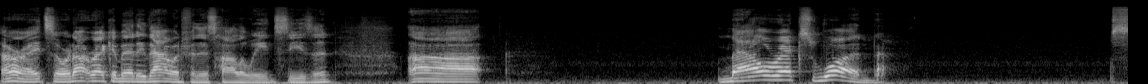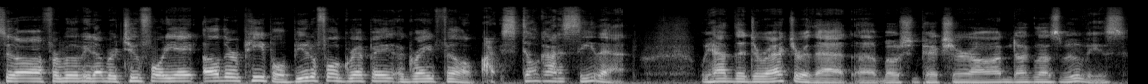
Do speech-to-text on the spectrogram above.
All right, so we're not recommending that one for this Halloween season. Uh, Malrex 1. So, for movie number 248, Other People. Beautiful, gripping, a great film. I still got to see that. We had the director of that uh, motion picture on Doug Loves Movies.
